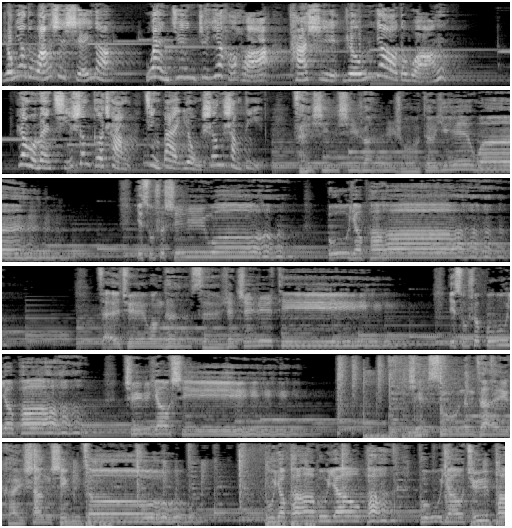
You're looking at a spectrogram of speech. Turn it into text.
荣耀的王是谁呢？万军之耶和华，他是荣耀的王。让我们齐声歌唱，敬拜永生上帝。在信心软弱的夜晚，耶稣说：“是我，不要怕。”在绝望的死人之地。耶稣说：“不要怕，只要信。耶稣能在海上行走，不要怕，不要怕，不要惧怕。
